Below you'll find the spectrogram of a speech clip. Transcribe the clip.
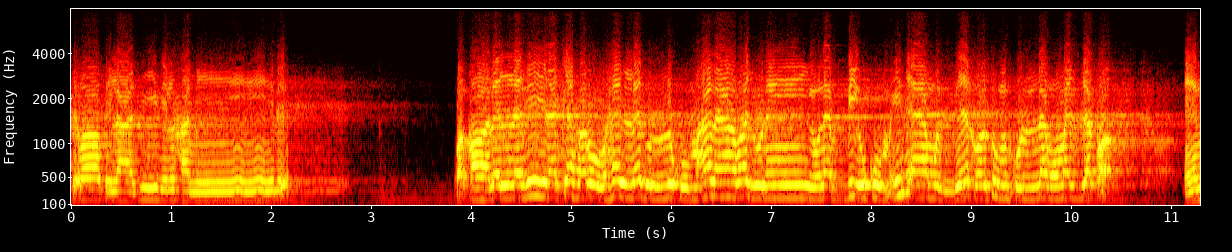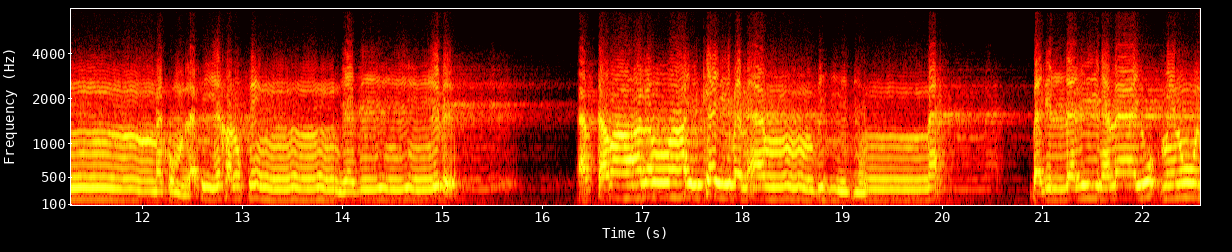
صراط العزيز الحميد. وقال الذين كفروا هل ندلكم على رجل ينبئكم إذا مزقتم كل ممزق؟ إنكم لفي خلق جديد. أفترى على الله كذبا أم به جنة؟ بل الذين لا يؤمنون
